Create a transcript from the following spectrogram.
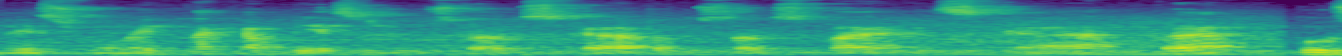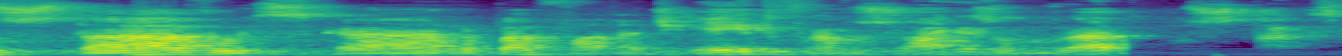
nesse momento na cabeça de Gustavo Scarpa. Gustavo Scarpa, Gustavo Scarpa, fala direito, Flávio Soares, vamos lá. Gustavo Scarpa,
